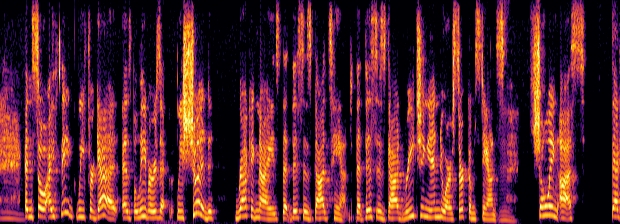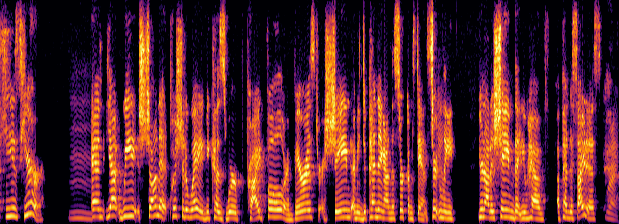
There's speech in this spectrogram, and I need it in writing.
Mm. And so I think we forget as believers that we should recognize that this is God's hand, that this is God reaching into our circumstance, Mm. showing us that He is here. Mm. And yet we shun it, push it away because we're prideful or embarrassed or ashamed. I mean, depending on the circumstance. Certainly, you're not ashamed that you have appendicitis, Right.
